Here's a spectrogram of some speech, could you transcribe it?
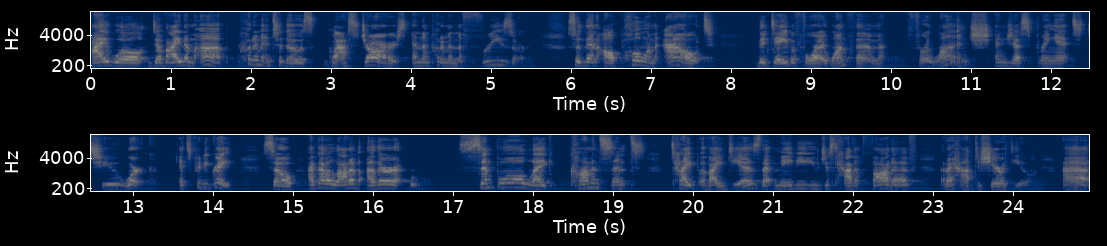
I will divide them up, put them into those glass jars, and then put them in the freezer. So then I'll pull them out the day before I want them for lunch and just bring it to work. It's pretty great. So I've got a lot of other simple, like common sense type of ideas that maybe you just haven't thought of that I have to share with you. Uh,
